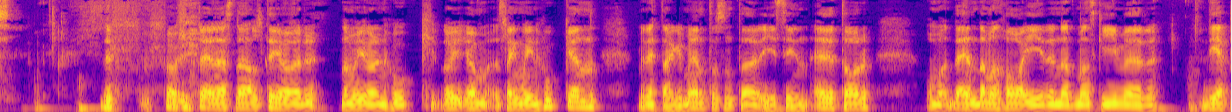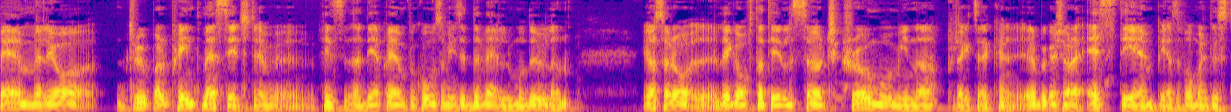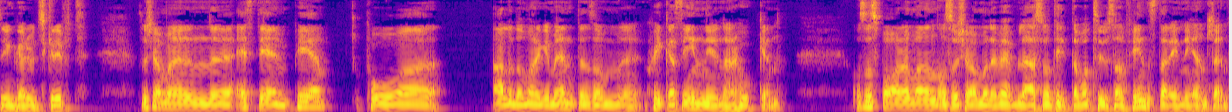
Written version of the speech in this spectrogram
Det första jag nästan alltid gör när man gör en hook, då slänger man in hooken med rätt argument och sånt där i sin editor. Och man, det enda man har i den är att man skriver DPM eller ja, Drupal Print Message. Det finns en DPM-funktion som finns i Devel-modulen. Jag så lägger ofta till Search Chrome och mina projekt. Jag, kan, jag brukar köra SDMP så får man lite snyggare utskrift. Så kör man en eh, SDMP på alla de argumenten som eh, skickas in i den här hooken. Och så sparar man och så kör man en webbläsare och tittar vad tusan finns där inne egentligen.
